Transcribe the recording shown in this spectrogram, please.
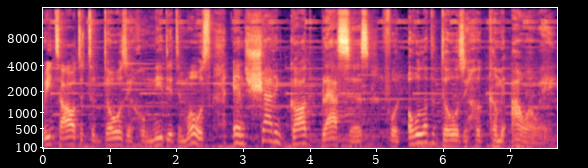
reach out to those who need it most, and sharing God blesses for all of those who come our way.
